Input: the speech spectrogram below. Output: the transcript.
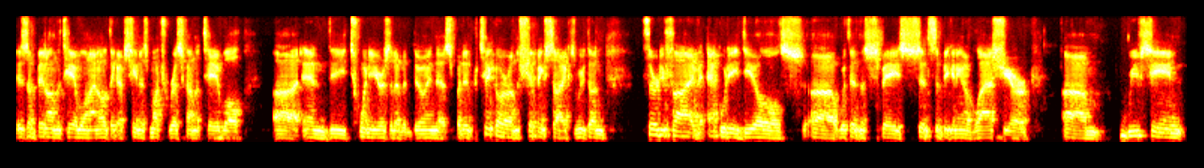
is a bit on the table. And I don't think I've seen as much risk on the table uh, in the 20 years that I've been doing this, but in particular on the shipping side, because we've done 35 equity deals uh, within the space since the beginning of last year. Um, we've seen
